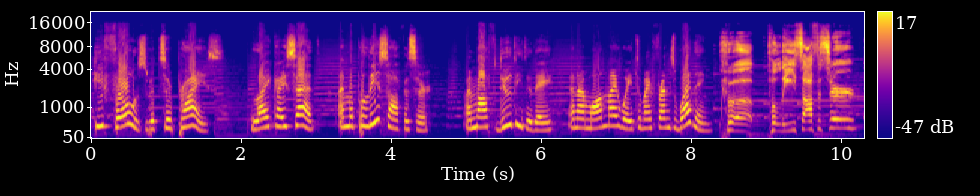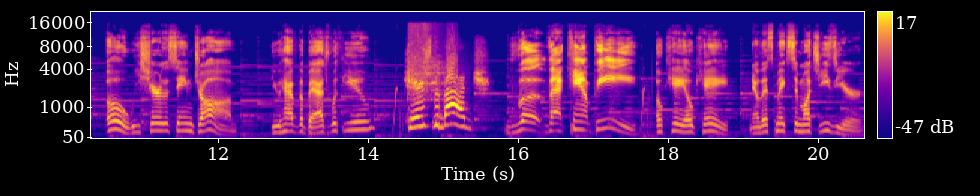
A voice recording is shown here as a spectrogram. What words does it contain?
he froze with surprise. Like I said, I'm a police officer. I'm off duty today and I'm on my way to my friend's wedding. P- police officer? Oh, we share the same job. Do you have the badge with you? Here's the badge. The that can't be. Okay, okay. Now this makes it much easier.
